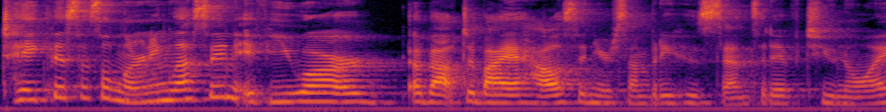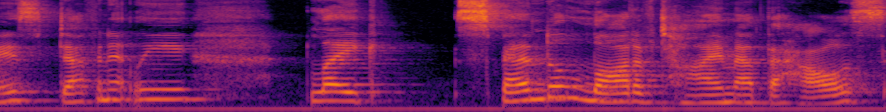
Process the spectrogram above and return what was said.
take this as a learning lesson. If you are about to buy a house and you're somebody who's sensitive to noise, definitely like spend a lot of time at the house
